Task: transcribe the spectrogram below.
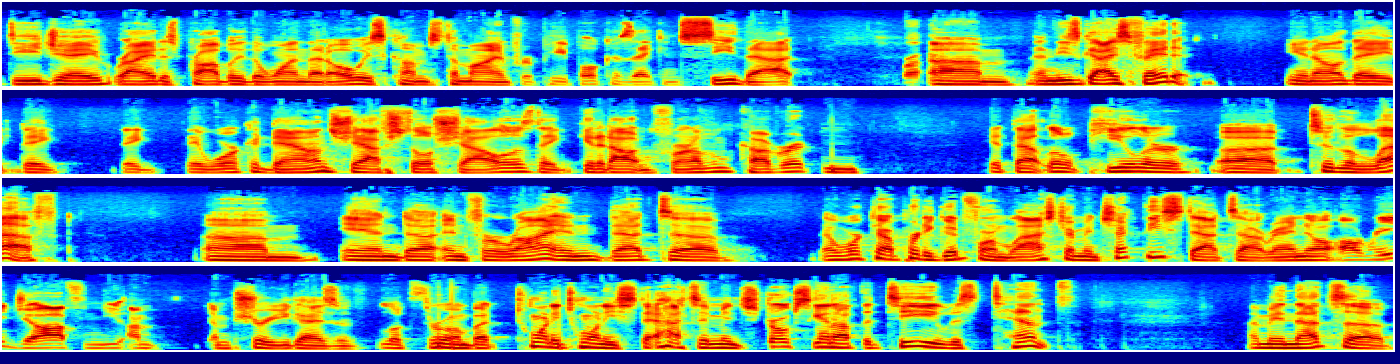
DJ, right, is probably the one that always comes to mind for people because they can see that. Right. Um, and these guys fade it. You know, they they they they work it down. Shaft still shallows. They get it out in front of them, cover it, and hit that little peeler uh, to the left. Um, and uh, and for Ryan, that uh, that worked out pretty good for him last year. I mean, check these stats out, Randy. I'll, I'll read you off, and you, I'm I'm sure you guys have looked through them. But 2020 stats. I mean, strokes gained off the tee was 10th. I mean, that's a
